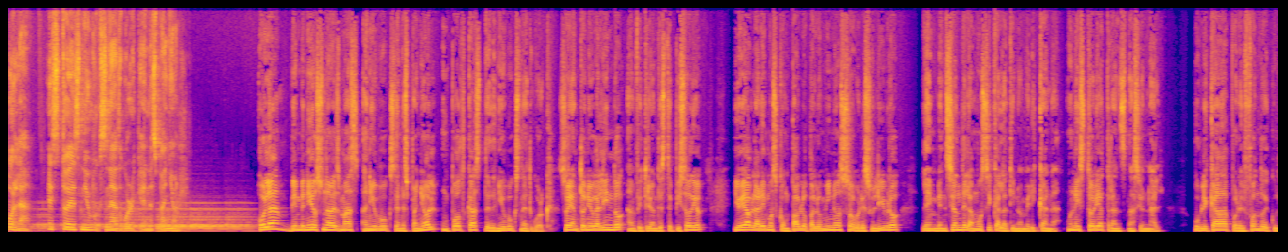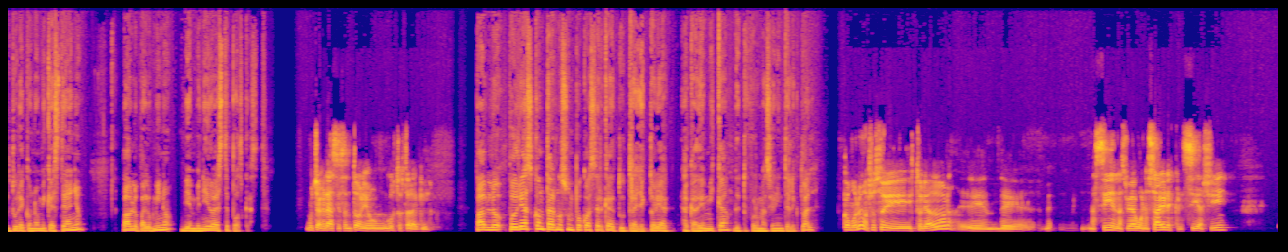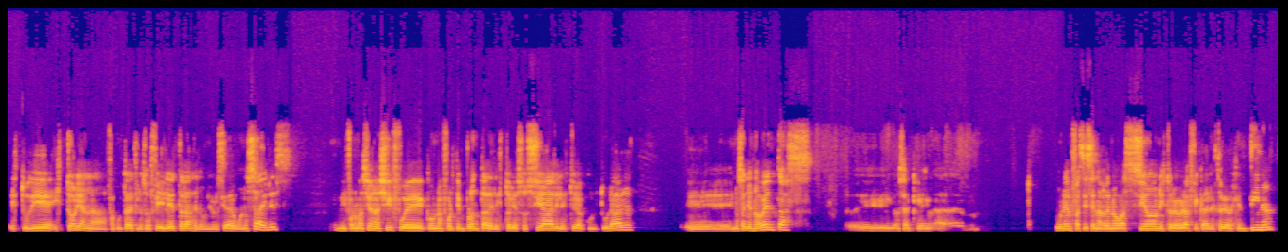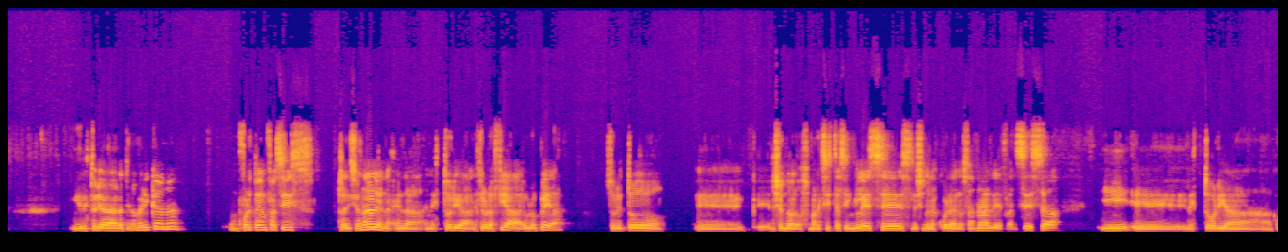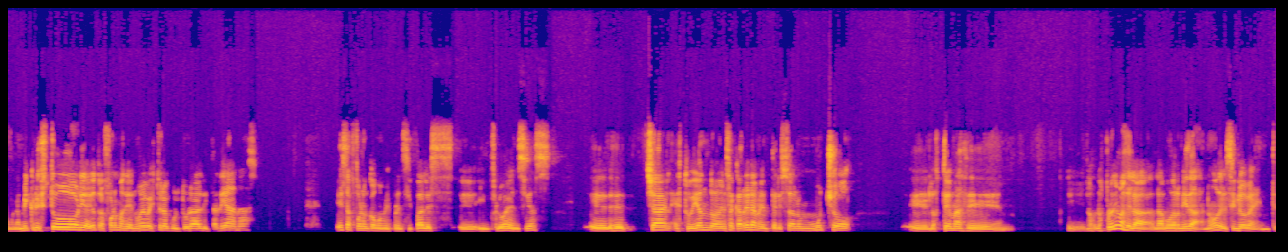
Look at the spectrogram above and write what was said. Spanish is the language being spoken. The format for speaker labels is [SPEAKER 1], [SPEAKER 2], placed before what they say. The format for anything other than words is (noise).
[SPEAKER 1] Hola, esto es New Books Network en español.
[SPEAKER 2] Hola, bienvenidos una vez más a New Books en español, un podcast de The New Books Network. Soy Antonio Galindo, anfitrión de este episodio, y hoy hablaremos con Pablo Palomino sobre su libro La invención de la música latinoamericana, una historia transnacional, publicada por el Fondo de Cultura Económica este año. Pablo Palomino, bienvenido a este podcast.
[SPEAKER 3] Muchas gracias, Antonio. Un gusto estar aquí.
[SPEAKER 2] Pablo, ¿podrías contarnos un poco acerca de tu trayectoria académica, de tu formación intelectual?
[SPEAKER 3] Como no, yo soy historiador, eh, nací en la ciudad de Buenos Aires, crecí allí, estudié historia en la Facultad de Filosofía y Letras de la Universidad de Buenos Aires. Mi formación allí fue con una fuerte impronta de la historia social y la historia cultural eh, en los años 90, eh, o sea que un énfasis en la renovación historiográfica de la historia argentina y de la historia latinoamericana, un fuerte énfasis tradicional en la, historia, la historiografía europea, sobre todo eh, leyendo a los marxistas ingleses, leyendo la escuela de los anales francesa y eh, la historia como la microhistoria y otras formas de nueva historia cultural italianas esas fueron como mis principales eh, influencias. Eh, desde ya estudiando en esa carrera me interesaron mucho eh, los temas de los, problemas de la, modernidad, ¿no? Del siglo XX,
